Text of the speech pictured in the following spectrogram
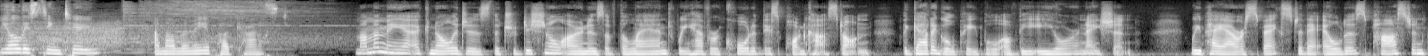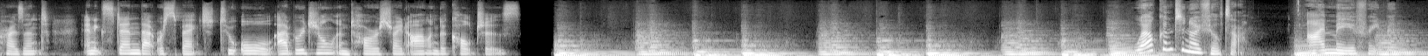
You're listening to a Mamamia podcast. Mamamia acknowledges the traditional owners of the land we have recorded this podcast on, the Gadigal people of the Eora Nation. We pay our respects to their elders, past and present, and extend that respect to all Aboriginal and Torres Strait Islander cultures. Welcome to No Filter. I'm Mia Freedman.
